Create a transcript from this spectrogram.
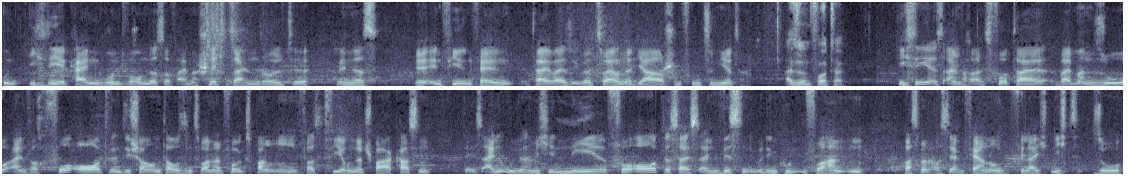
Und ich sehe keinen Grund, warum das auf einmal schlecht sein sollte, wenn das äh, in vielen Fällen teilweise über 200 Jahre schon funktioniert hat. Also ein Vorteil. Ich sehe es einfach als Vorteil, weil man so einfach vor Ort, wenn Sie schauen, 1200 Volksbanken, fast 400 Sparkassen, da ist eine unheimliche Nähe vor Ort, das heißt ein Wissen über den Kunden vorhanden, was man aus der Entfernung vielleicht nicht so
